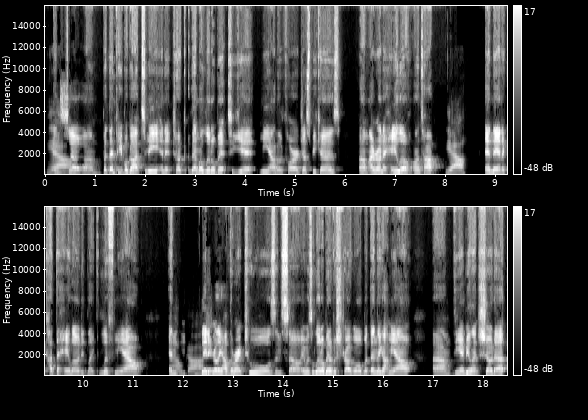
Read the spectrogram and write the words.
Yeah. And so, um, but then people got to me, and it took them a little bit to get me out of the car just because um, I run a halo on top, yeah. and they had to cut the halo to like lift me out. And Oh, they didn't really have the right tools, and so it was a little bit of a struggle. But then they got me out. Um, the ambulance showed up,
